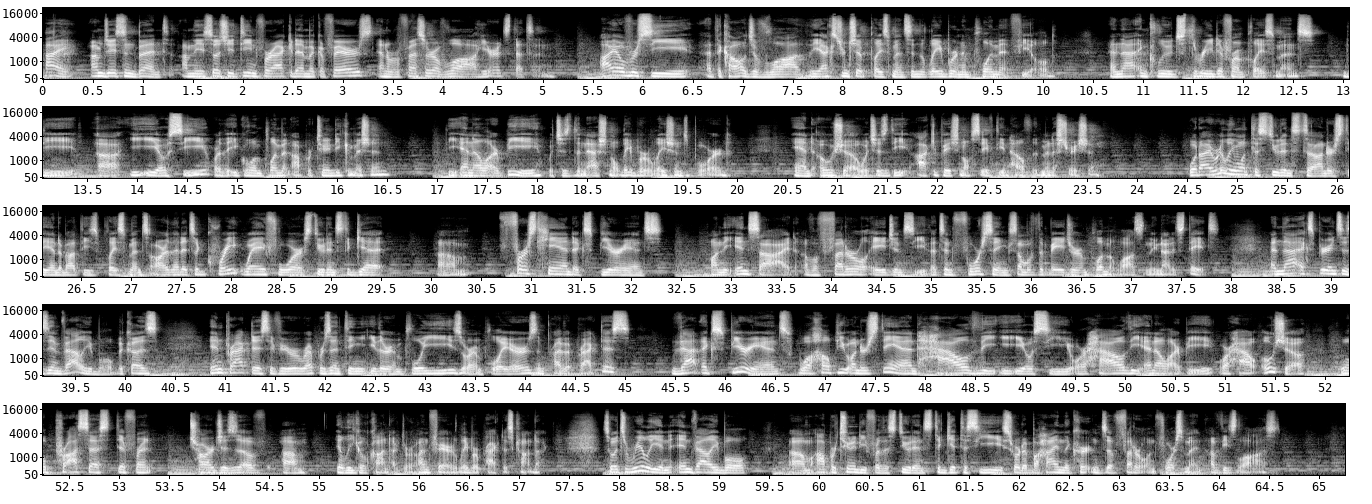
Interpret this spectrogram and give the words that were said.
Hi, I'm Jason Bent. I'm the Associate Dean for Academic Affairs and a professor of law here at Stetson. I oversee at the College of Law the externship placements in the labor and employment field, and that includes three different placements the uh, EEOC, or the Equal Employment Opportunity Commission, the NLRB, which is the National Labor Relations Board, and OSHA, which is the Occupational Safety and Health Administration. What I really want the students to understand about these placements are that it's a great way for students to get um, firsthand experience on the inside of a federal agency that's enforcing some of the major employment laws in the United States. And that experience is invaluable because, in practice, if you're representing either employees or employers in private practice, that experience will help you understand how the EEOC or how the NLRB or how OSHA will process different charges of um, illegal conduct or unfair labor practice conduct. So it's really an invaluable um, opportunity for the students to get to see sort of behind the curtains of federal enforcement of these laws.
